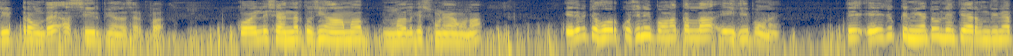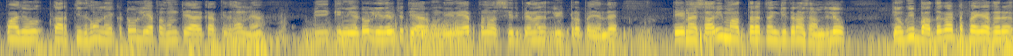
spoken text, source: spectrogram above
ਲੀਟਰ ਆਉਂਦਾ ਹੈ 80 ਰੁਪਈਆਂ ਦਾ ਸਿਰਫ ਕੋਇਲ ਸ਼ਾਈਨਰ ਤੁਸੀਂ ਆਮ ਮਤਲਬ ਕਿ ਸੁਣਿਆ ਹੋਣਾ ਇਹਦੇ ਵਿੱਚ ਹੋਰ ਕੁਝ ਨਹੀਂ ਪਾਉਣਾ ਕੱਲਾ ਇਹੀ ਪਾਉਣਾ ਹੈ। ਤੇ ਇਹ ਜੋ ਕਿੰਨੀਆਂ ਢੋਲੀਆਂ ਤਿਆਰ ਹੁੰਦੀਆਂ ਨੇ, ਆਪਾਂ ਜੋ ਕਰਕੇ ਦਿਖਾਉਣੇ ਇੱਕ ਢੋਲੀ ਆਪਾਂ ਤੁਹਾਨੂੰ ਤਿਆਰ ਕਰਕੇ ਦਿਖਾਉਂਦੇ ਆ ਵੀ ਕਿੰਨੀਆਂ ਢੋਲੀਆਂ ਦੇ ਵਿੱਚ ਤਿਆਰ ਹੁੰਦੀਆਂ ਨੇ ਆਪਾਂ ਨੂੰ 80 ਰੁਪਏ ਦਾ ਲੀਟਰ ਪੈ ਜਾਂਦਾ ਹੈ। ਤੇ ਨਾ ਸਾਰੀ ਮਾਤਰਾ ਚੰਗੀ ਤਰ੍ਹਾਂ ਸਮਝ ਲਿਓ, ਕਿਉਂਕਿ ਵੱਧ ਘੱਟ ਪੈ ਗਿਆ, ਫਿਰ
